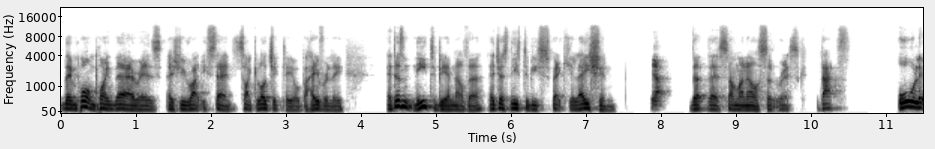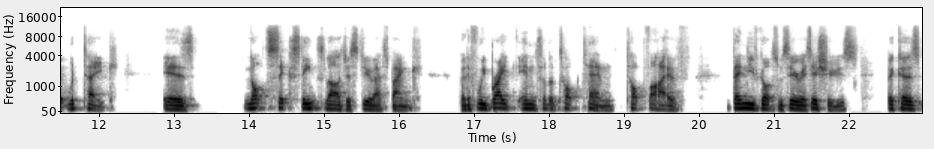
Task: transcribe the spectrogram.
the important point there is, as you rightly said, psychologically or behaviorally, there doesn't need to be another. There just needs to be speculation yeah. that there's someone else at risk. That's all it would take is not 16th largest US bank, but if we break into the top 10, top five, then you've got some serious issues because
